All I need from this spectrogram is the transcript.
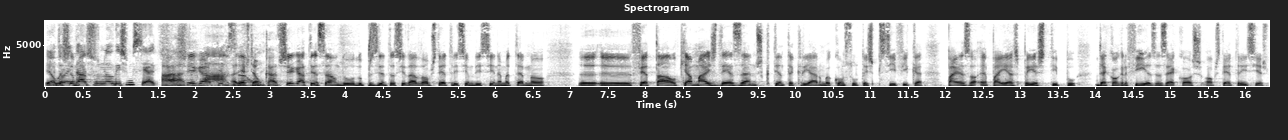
ela então chama... jornalismo sério. Ah, chega a atenção, ah, este é um caso. Chega a atenção do, do Presidente da Sociedade de Obstetrícia e Medicina Materno fetal que há mais de 10 anos que tenta criar uma consulta específica para, para, para este tipo de ecografias, as ecos obstetrícias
